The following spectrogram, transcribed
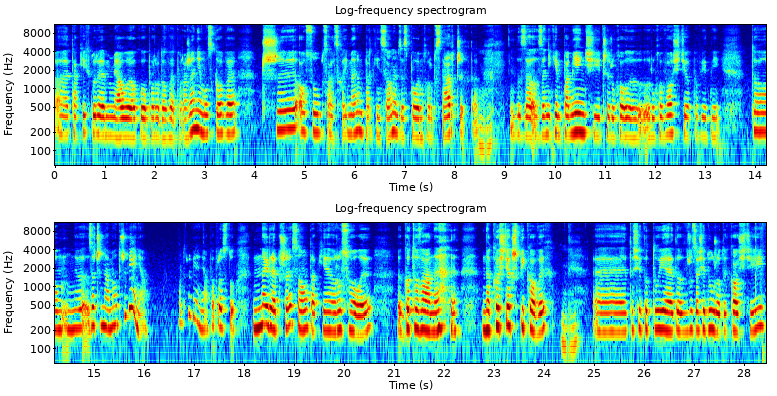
e, takich, które miały okołoporodowe porażenie mózgowe, czy osób z Alzheimerem, Parkinsonem, zespołem chorób starczych, tak? za, zanikiem pamięci czy rucho, ruchowości odpowiedniej. To mm, zaczynamy od żywienia. Od żywienia, po prostu. Najlepsze są takie rosoły gotowane na kościach szpikowych. E, To się gotuje, to wrzuca się dużo tych kości,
